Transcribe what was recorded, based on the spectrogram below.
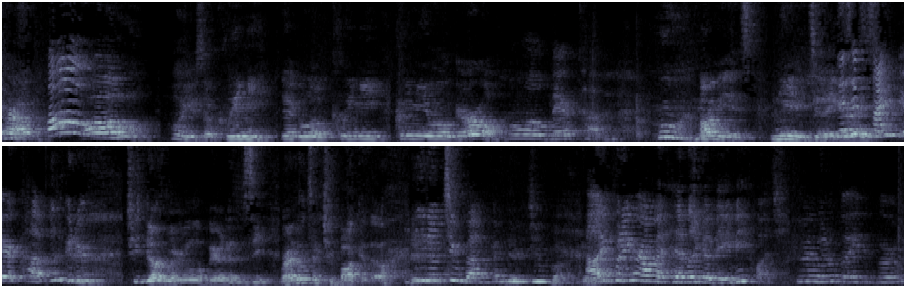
crap. Oh! Oh. Oh, you're so clingy. You're like a little clingy, clingy little girl. A little bear cub. Whew, mommy is needy today, guys. This is my bear cub. Look at her. She does look like a little bear, doesn't she? Ryder looks like Chewbacca though. You know Chewbacca. You're Chewbacca. I like putting her on my head like a baby. Watch. Come here, little baby girl.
